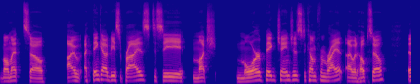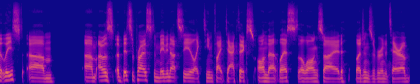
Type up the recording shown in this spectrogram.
moment. So I I think I would be surprised to see much more big changes to come from Riot. I would hope so, at least. Um, um, I was a bit surprised to maybe not see like Teamfight Tactics on that list alongside Legends of Runeterra,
